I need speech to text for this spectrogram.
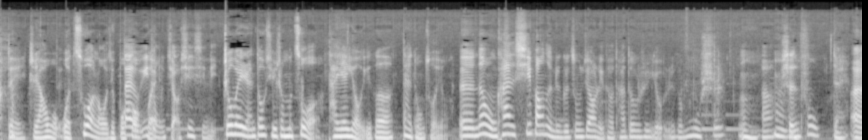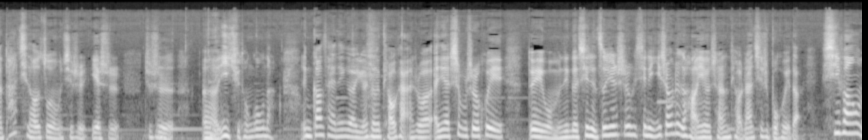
对，只要我我做了，我就不后悔。带有一种侥幸心理。周围人都去这么做，它也有一个带动作用。呃，那我们看西方的这个宗教里头，它都是有这个牧师嗯，啊、嗯神父，对呃，它起到的作用其实也是就是、呃异曲同工的。嗯，刚才那个原生调侃说，哎呀，是不是会对我们这个心理咨询师、和心理医生这个行业产生挑战？其实不会的，西方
